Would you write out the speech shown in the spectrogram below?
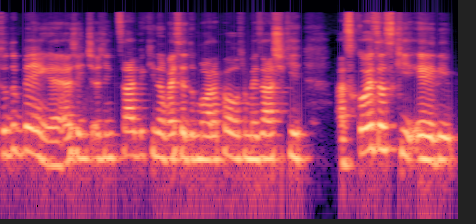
tudo bem, é, a gente, a gente sabe que não vai ser de uma hora para outra, mas acho que as coisas que ele.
